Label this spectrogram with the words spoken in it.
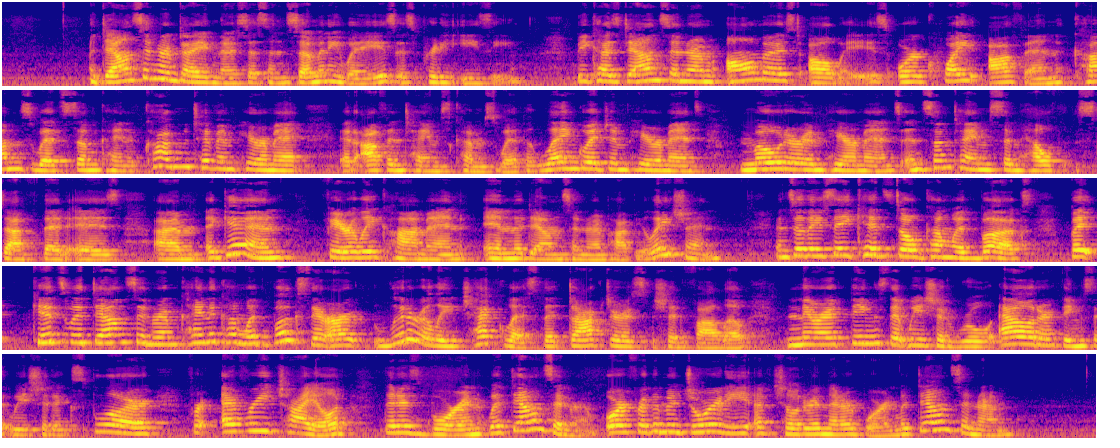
A Down syndrome diagnosis in so many ways is pretty easy because Down syndrome almost always or quite often comes with some kind of cognitive impairment. It oftentimes comes with language impairments, motor impairments, and sometimes some health stuff that is, um, again, fairly common in the Down syndrome population. And so they say kids don't come with books, but kids with Down syndrome kind of come with books. There are literally checklists that doctors should follow. And there are things that we should rule out or things that we should explore for every child that is born with Down syndrome or for the majority of children that are born with Down syndrome.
